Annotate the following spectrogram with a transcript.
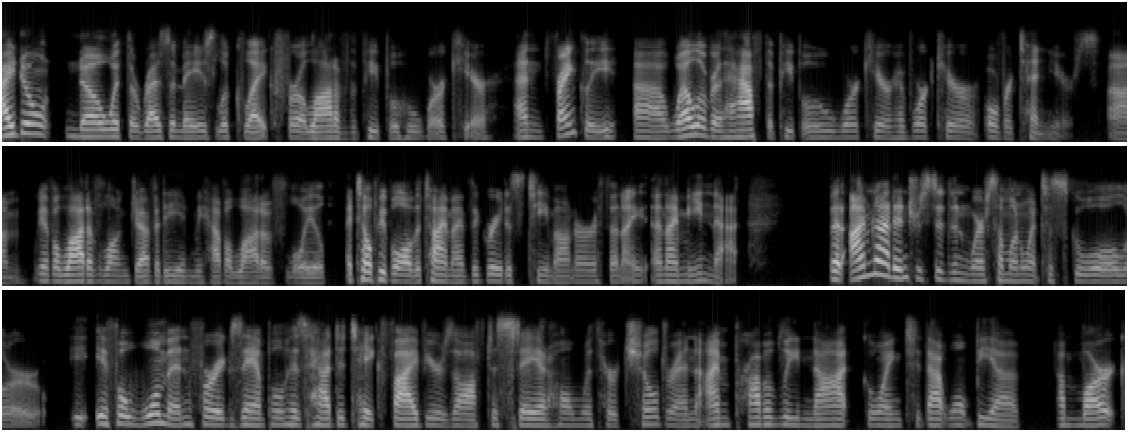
I don't know what the resumes look like for a lot of the people who work here. And frankly, uh, well over half the people who work here have worked here over 10 years. Um, we have a lot of longevity and we have a lot of loyalty. I tell people all the time I have the greatest team on earth, and I, and I mean that. But I'm not interested in where someone went to school or if a woman, for example, has had to take five years off to stay at home with her children. I'm probably not going to, that won't be a, a mark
